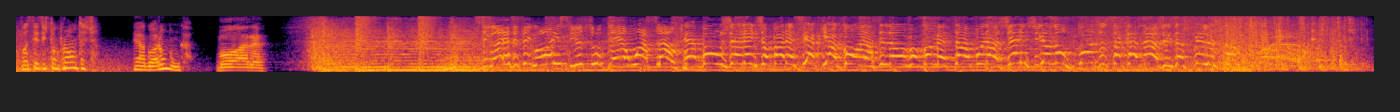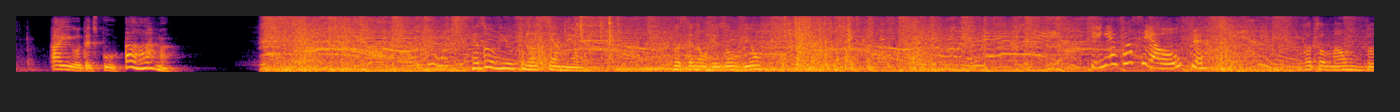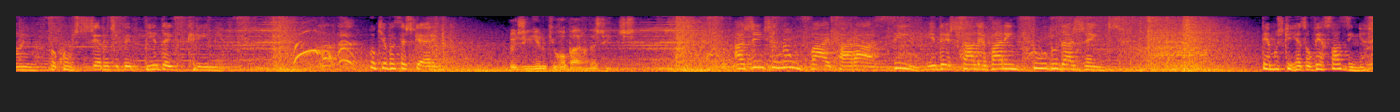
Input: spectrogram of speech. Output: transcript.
Vocês estão prontas? É agora ou nunca. Bora. Senhoras e senhores, isso é um assalto. É bom o gerente aparecer aqui agora, senão eu vou começar por a gente e eu não tô de sacanagem, seus filhos da... Aí, ô Deadpool, a arma. Resolvi o financiamento. Você não resolveu? Quem é você, a outra? Vou tomar um banho. Tô com cheiro de bebida e crime. O que vocês querem? O dinheiro que roubaram da gente. A gente não vai parar assim e deixar levarem tudo da gente. Temos que resolver sozinhas.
